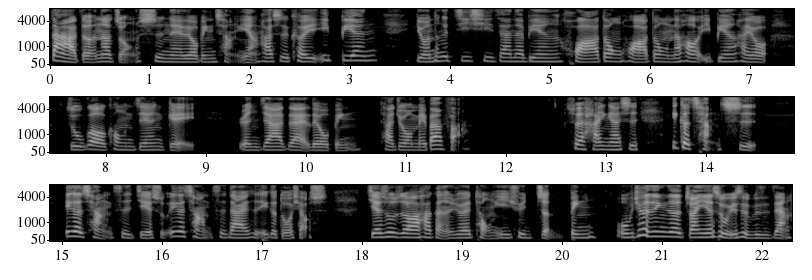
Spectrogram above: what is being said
大的那种室内溜冰场一样，它是可以一边有那个机器在那边滑动滑动，然后一边还有足够的空间给人家在溜冰，他就没办法。所以他应该是一个场次一个场次结束，一个场次大概是一个多小时。结束之后，他可能就会统一去整冰。我不确定这个专业术语是不是这样。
